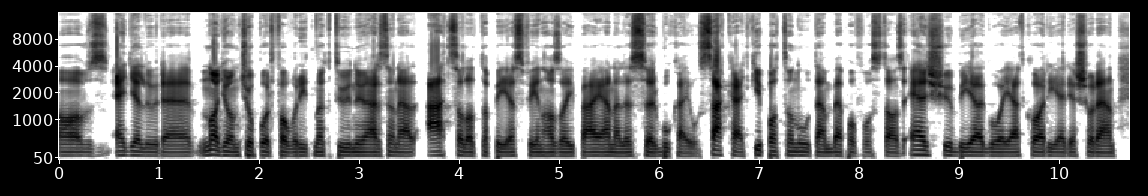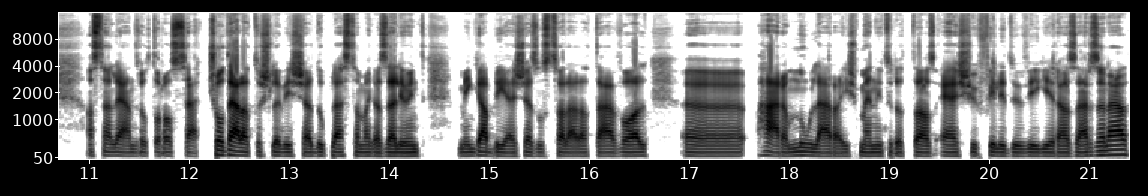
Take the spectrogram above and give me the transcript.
az egyelőre nagyon csoportfavoritnak tűnő Arsenal átszaladt a PSV-n hazai pályán, először Bukayo Saka egy kipattanó után bepofozta az első BL gólját karrierje során, aztán Leandro Torosszár csodálatos lövéssel duplázta meg az előnyt, még Gabriel Jesus találatával 3-0-ra is menni tudott az első félidő végére az Arsenal,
